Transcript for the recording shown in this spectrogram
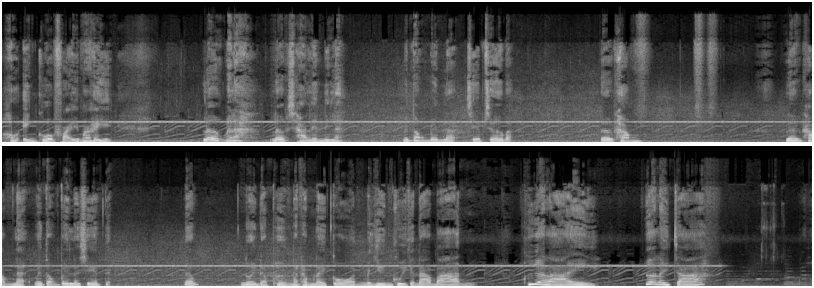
เพราะเองกลัวไฟไหมเลิกไหมล่ะ เลิกชาเลนจ์นี่แหละ ไม่ต้องเป็นละเชฟเชิฟอะเลิกทำ เลิกทำแหละไม่ต้องเป็นละเชฟเนี่ยแล้วหน่วยดับเพลิงมาทำอะไรก่อนมายืนคุยกันหน้าบ้าน เพื่ออะไร เพื่ออะไรจ๊ะโอ้โห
